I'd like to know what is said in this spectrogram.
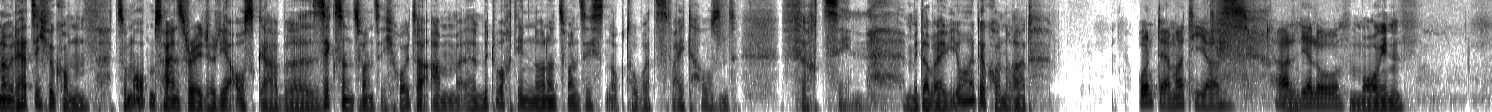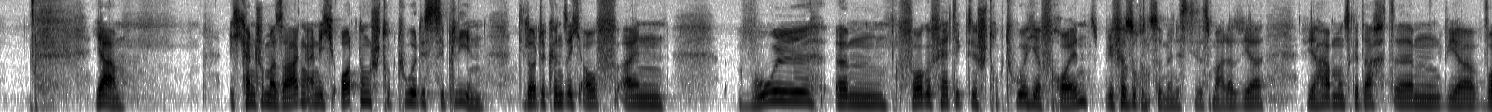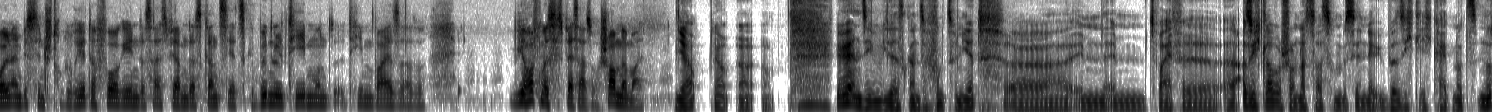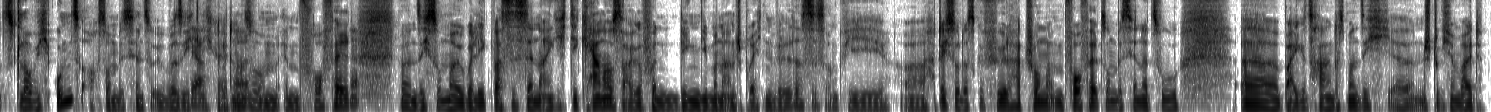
Und damit herzlich willkommen zum Open Science Radio, die Ausgabe 26, heute am äh, Mittwoch, den 29. Oktober 2014. Mit dabei wie immer der Konrad. Und der Matthias. Hallo. Moin. Ja, ich kann schon mal sagen, eigentlich Ordnung, Struktur, Disziplin. Die Leute können sich auf ein wohl ähm, vorgefertigte Struktur hier freuen. Wir versuchen zumindest dieses Mal. Also wir, wir haben uns gedacht, ähm, wir wollen ein bisschen strukturierter vorgehen. Das heißt, wir haben das Ganze jetzt gebündelt, Themen und Themenweise. Also wir hoffen, es ist besser so. Schauen wir mal. Ja, ja, ja. Wir werden sehen, wie das Ganze funktioniert. Äh, im, Im Zweifel, äh, also ich glaube schon, dass das so ein bisschen der Übersichtlichkeit nutzt. Nutzt, glaube ich, uns auch so ein bisschen zur Übersichtlichkeit. Ja, ne? So im, im Vorfeld, ja. wenn man sich so mal überlegt, was ist denn eigentlich die Kernaussage von den Dingen, die man ansprechen will. Das ist irgendwie, äh, hatte ich so das Gefühl, hat schon im Vorfeld so ein bisschen dazu äh, beigetragen, dass man sich äh, ein Stückchen weit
